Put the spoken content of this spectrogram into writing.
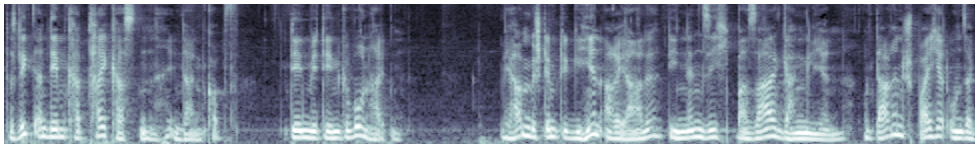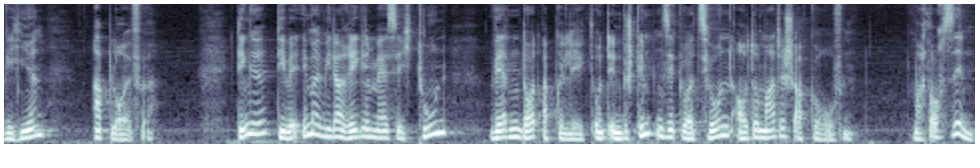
Das liegt an dem Karteikasten in deinem Kopf, den mit den Gewohnheiten. Wir haben bestimmte Gehirnareale, die nennen sich Basalganglien und darin speichert unser Gehirn Abläufe. Dinge, die wir immer wieder regelmäßig tun, werden dort abgelegt und in bestimmten Situationen automatisch abgerufen. Macht auch Sinn.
